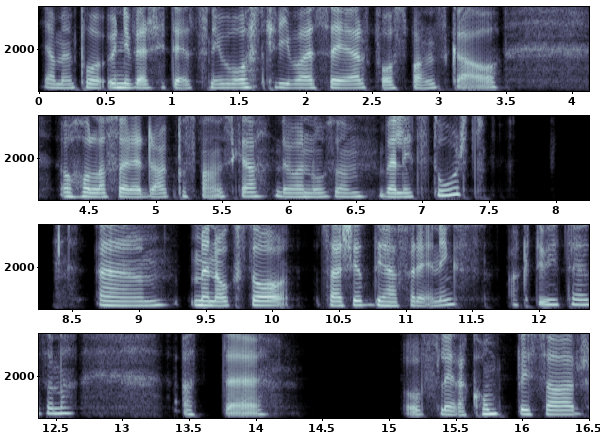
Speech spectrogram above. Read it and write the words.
ja, men på universitetsnivå skriva essäer på spanska och, och hålla föredrag på spanska. Det var nog som väldigt stort. Um, men också särskilt de här föreningsaktiviteterna. Att, uh, och flera kompisar.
